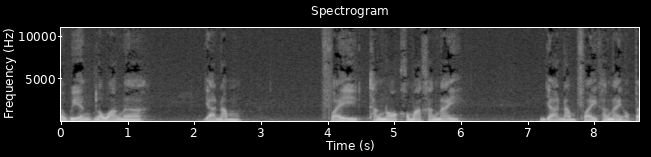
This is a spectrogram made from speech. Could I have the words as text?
ระเวียงระวังนะอย่านำไฟทางนอกเข้ามาข้างใน อย่านำไฟข้างในออกไป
